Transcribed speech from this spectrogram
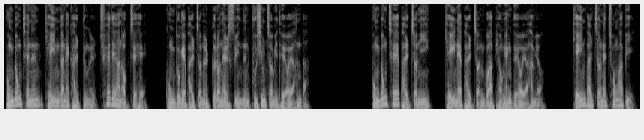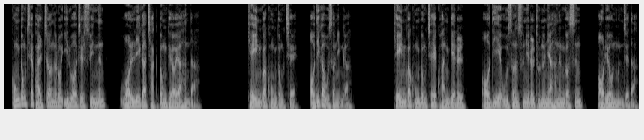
공동체는 개인 간의 갈등을 최대한 억제해 공동의 발전을 끌어낼 수 있는 구심점이 되어야 한다. 공동체의 발전이 개인의 발전과 병행되어야 하며 개인 발전의 총합이 공동체 발전으로 이루어질 수 있는 원리가 작동되어야 한다. 개인과 공동체, 어디가 우선인가? 개인과 공동체의 관계를 어디에 우선순위를 두느냐 하는 것은 어려운 문제다.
